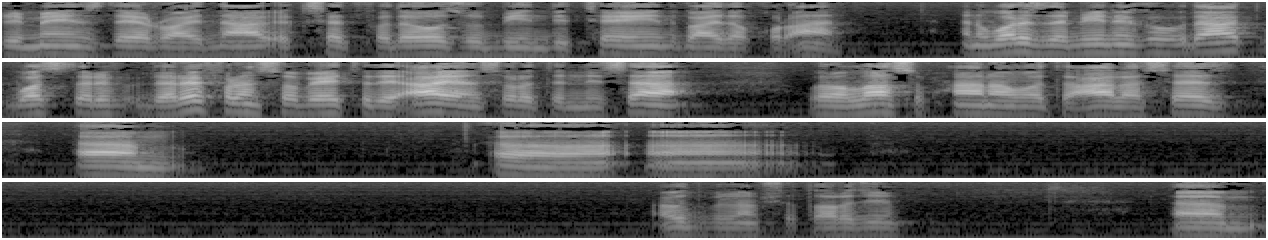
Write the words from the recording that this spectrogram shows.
remains there right now except for those who've been detained by the Qur'an. And what is the meaning of that? What's the, the reference of it to the ayah in Surah An-Nisa, where Allah subhanahu wa ta'ala says, um, uh, uh, أعوذ بالله من الشيطان الرجيم. um,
